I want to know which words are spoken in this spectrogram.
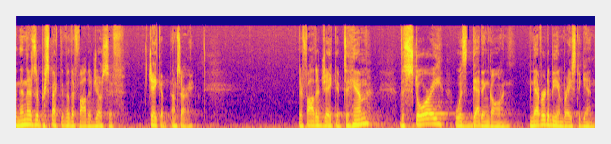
And then there's the perspective of their father, Joseph, Jacob, I'm sorry. Their father, Jacob. To him, the story was dead and gone, never to be embraced again.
